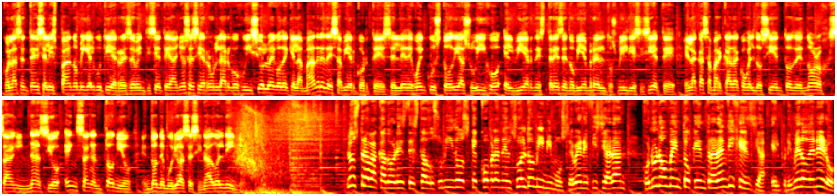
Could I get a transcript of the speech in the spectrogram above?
Con la sentencia el hispano Miguel Gutiérrez, de 27 años, se cierra un largo juicio luego de que la madre de Xavier Cortés le dejó en custodia a su hijo el viernes 3 de noviembre del 2017 en la casa marcada con el 200 de North San Ignacio en San Antonio, en donde murió asesinado el niño. Los trabajadores de Estados Unidos que cobran el sueldo mínimo se beneficiarán con un aumento que entrará en vigencia el primero de enero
